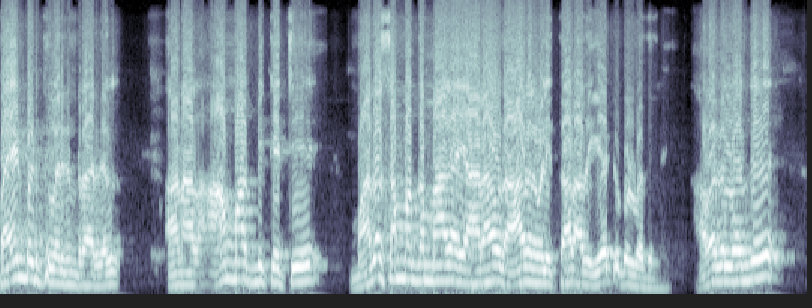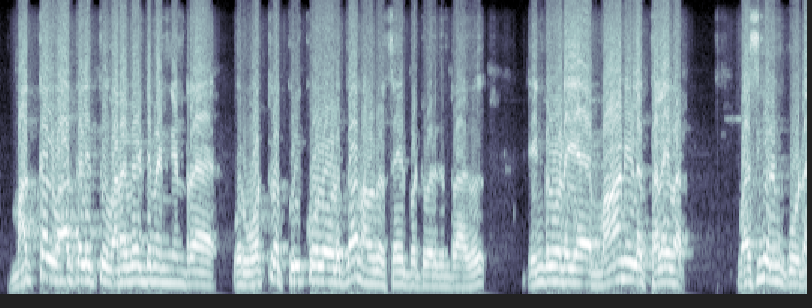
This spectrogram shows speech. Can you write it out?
பயன்படுத்தி வருகின்றார்கள். ஆனால் ஆம் ஆத்மி கட்சி மத சம்பந்தமாக யாராவது ஆதரவளித்தால் அதை ஏற்றுக்கொள்வதில்லை. அவர்கள் வந்து மக்கள் வாக்களித்து வர வேண்டும் என்கின்ற ஒரு ஒற்ற குறிக்கோளோடு தான் அவர்கள் செயல்பட்டு வருகின்றார்கள். எங்களுடைய மாநில தலைவர் வசீகரன் கூட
